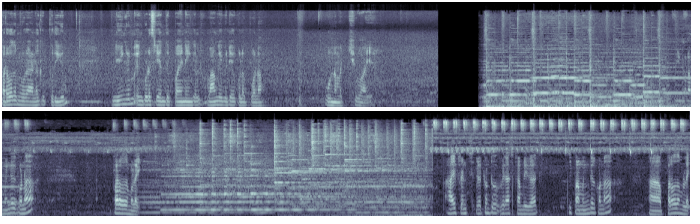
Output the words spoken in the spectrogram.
பர்வதமலோட அழகு புரியும். நீங்களும் எங்கூட சேர்ந்து பயணிங்கள். வாங்க வீடியோக்குள்ளே போகலாம் ஓ நமச்சிவாய. இப்போ Parvathamalai hi friends welcome to Viras family where இப்போ நம்ம எங்கே இருக்கோம்னா பர்வதமலை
